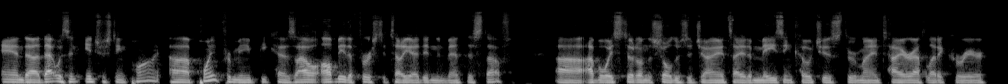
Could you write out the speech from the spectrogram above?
And uh, that was an interesting point uh, point for me because I'll, I'll be the first to tell you I didn't invent this stuff. Uh, I've always stood on the shoulders of giants. I had amazing coaches through my entire athletic career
